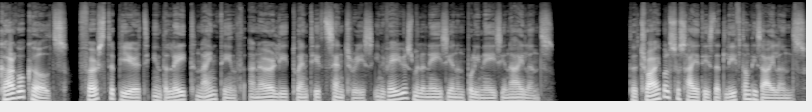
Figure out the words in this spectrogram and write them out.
Cargo cults first appeared in the late 19th and early 20th centuries in various Melanesian and Polynesian islands. The tribal societies that lived on these islands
